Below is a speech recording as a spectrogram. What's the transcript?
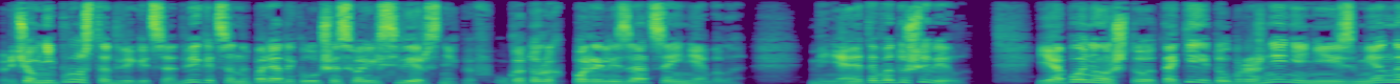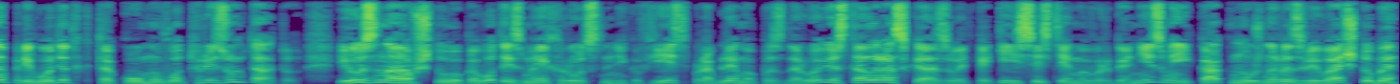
Причем не просто двигаться, а двигаться на порядок лучше своих сверстников, у которых парализации не было. Меня это воодушевило. Я понял, что такие-то упражнения неизменно приводят к такому вот результату, и узнав, что у кого-то из моих родственников есть проблема по здоровью, стал рассказывать, какие системы в организме и как нужно развивать, чтобы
